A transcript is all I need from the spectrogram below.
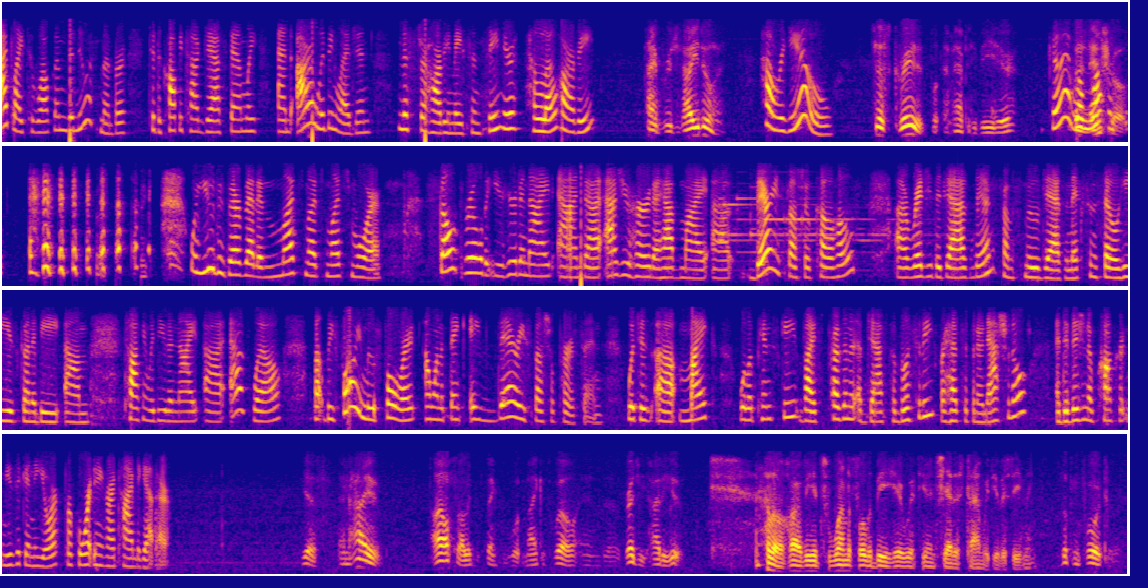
I'd like to welcome the newest member to the Coffee Talk Jazz family and our living legend, Mr. Harvey Mason Sr. Hello, Harvey. Hi, Bridget. How are you doing? How are you? Just great. I'm happy to be here. Good. What well, an welcome. intro. well, you deserve that and much, much, much more. So thrilled that you're here tonight, and uh, as you heard, I have my uh, very special co-host, uh, Reggie the Jazz Man from Smooth Jazz Mix, and so he's going to be um, talking with you tonight uh, as well. But before we move forward, I want to thank a very special person, which is uh, Mike Wilpizeski, Vice President of Jazz Publicity for Heads Up International, a division of Concord Music in New York, for coordinating our time together. Yes, and hi. I also would like to thank Mike as well, and uh, Reggie. Hi to you. Hello, Harvey. It's wonderful to be here with you and share this time with you this evening. Looking forward to it.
